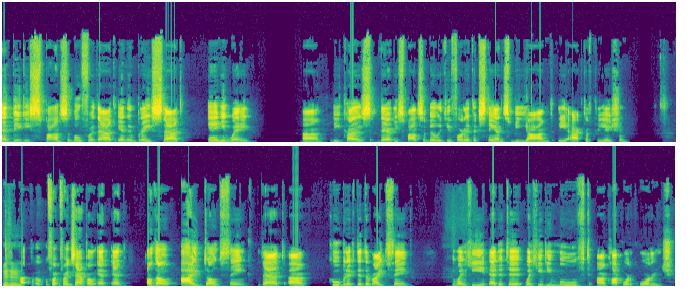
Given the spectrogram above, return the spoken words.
and be responsible for that and embrace that anyway uh, because their responsibility for it extends beyond the act of creation. Mm-hmm. Uh, for, for example, and, and although I don't think that uh, Kubrick did the right thing when he edited, when he removed uh, Clockwork Orange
